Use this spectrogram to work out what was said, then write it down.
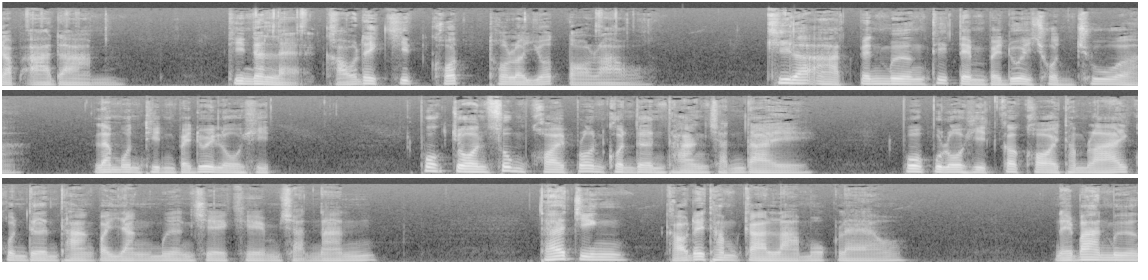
กับอาดาม ที่นั่นแหละเขาได้คิดคดทรยศต่อเราคีลาอาดเป็นเมืองที่เต็มไปด้วยชนชั่ว และมนทินไปด้วยโลหิต พวกโจรซุ่มคอยปล้นคนเดินทางฉันใด พวกปุโรหิตก็คอยทำร้ายคนเดินทางไปยังเมืองเชเคมฉันนั้น แท้จริงเขาได้ทำการลามกแล้ว ในบ้านเมือง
